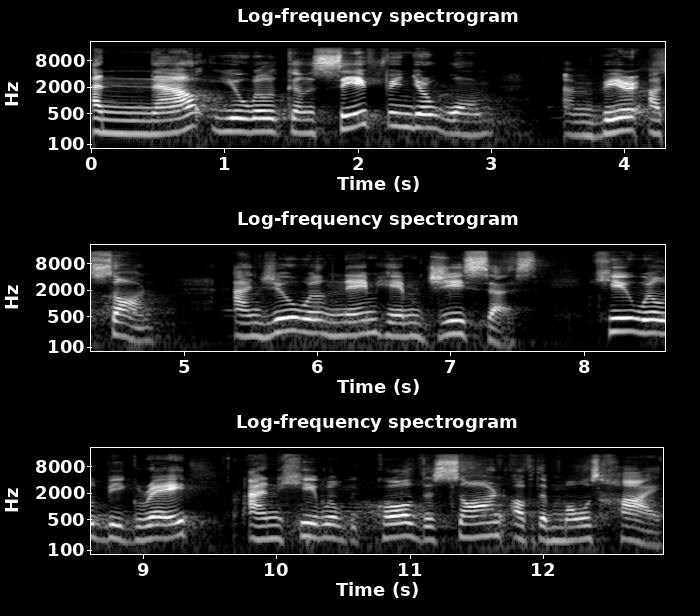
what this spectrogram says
and now you will conceive in your womb and bear a son, and you will name him Jesus. He will be great, and he will be called the Son of the Most High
